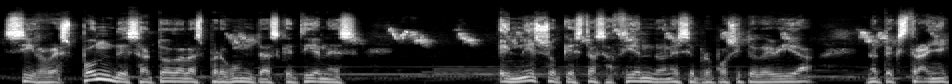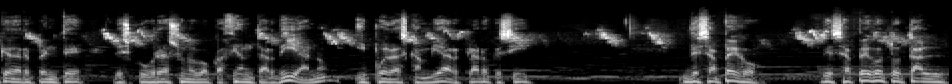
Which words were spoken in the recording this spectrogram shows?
si respondes a todas las preguntas que tienes en eso que estás haciendo, en ese propósito de vida, no te extrañe que de repente descubras una vocación tardía, ¿no? Y puedas cambiar, claro que sí. Desapego, desapego total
